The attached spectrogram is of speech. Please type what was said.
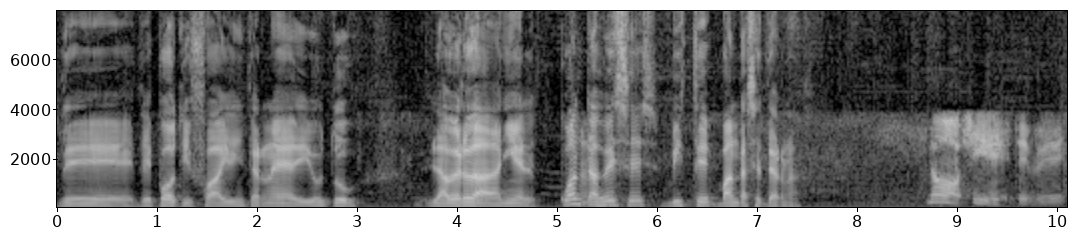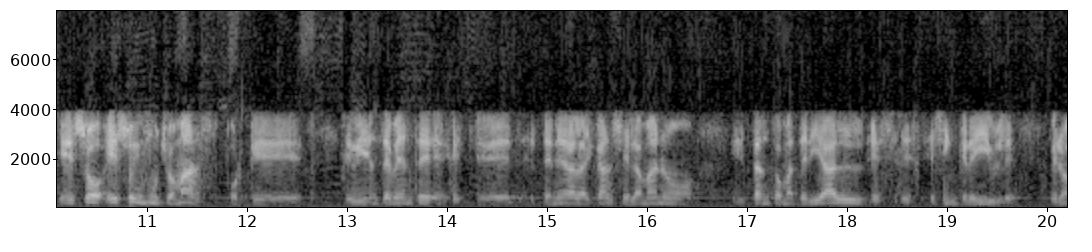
de, de Spotify, de Internet, de YouTube, la verdad, Daniel, ¿cuántas veces viste bandas eternas? No, sí, este, eh, eso, eso y mucho más, porque evidentemente este, tener al alcance de la mano eh, tanto material es, es, es increíble, pero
